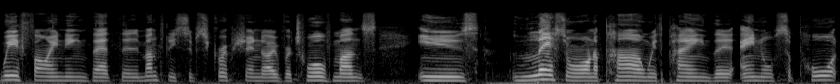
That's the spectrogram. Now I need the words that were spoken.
we're finding that the monthly subscription over 12 months is less or on a par with paying the annual support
